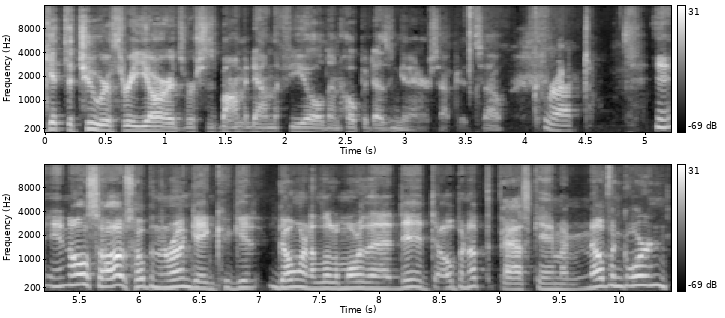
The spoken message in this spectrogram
get the two or three yards versus bomb it down the field and hope it doesn't get intercepted. So Correct. And also, I was hoping the run game could get going a little more than it did to open up the pass game. I mean, Melvin Gordon,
